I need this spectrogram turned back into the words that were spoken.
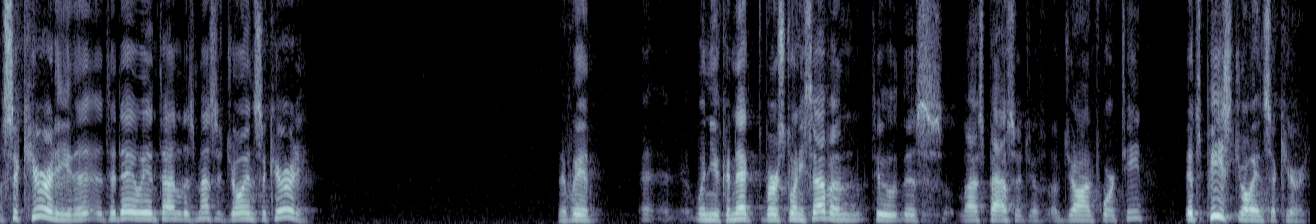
of security. Today we entitled this message Joy and Security. If we had, uh, when you connect verse 27 to this last passage of, of John 14, it's peace, joy, and security.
